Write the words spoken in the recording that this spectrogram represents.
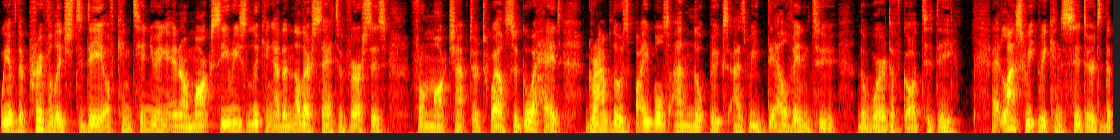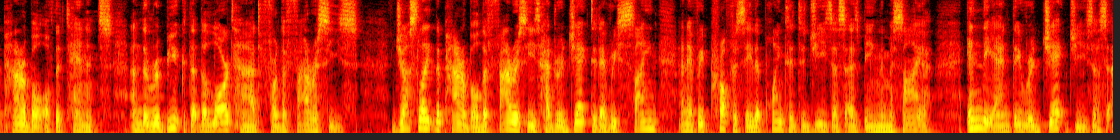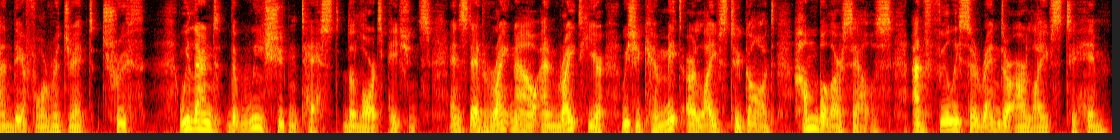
We have the privilege today of continuing in our Mark series, looking at another set of verses from Mark chapter 12. So go ahead, grab those Bibles and notebooks as we delve into the Word of God today. Uh, last week we considered the parable of the tenants and the rebuke that the Lord had for the Pharisees. Just like the parable, the Pharisees had rejected every sign and every prophecy that pointed to Jesus as being the Messiah. In the end, they reject Jesus and therefore reject truth. We learned that we shouldn't test the Lord's patience. Instead, right now and right here, we should commit our lives to God, humble ourselves, and fully surrender our lives to Him.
